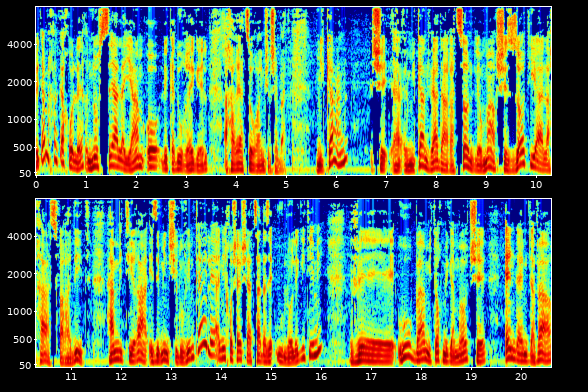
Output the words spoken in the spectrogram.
וגם אחר כך הולך, נוסע לים או לכדורגל אחרי הצהריים של שבת. מכאן שמכאן ועד הרצון לומר שזאת היא ההלכה הספרדית המתירה איזה מין שילובים כאלה, אני חושב שהצד הזה הוא לא לגיטימי, והוא בא מתוך מגמות שאין להם דבר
